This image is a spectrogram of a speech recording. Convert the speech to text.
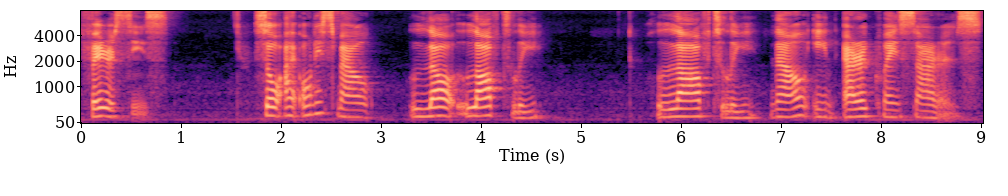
Pharisees. So I only smile lo- loftily, loftily now in eloquent silence.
